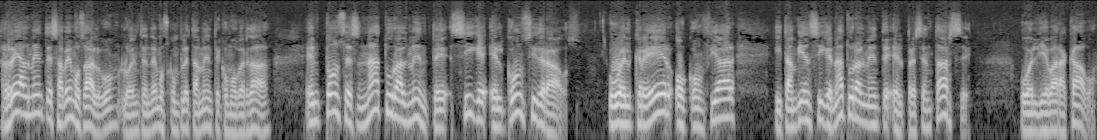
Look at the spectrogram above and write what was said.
realmente sabemos algo, lo entendemos completamente como verdad, entonces naturalmente sigue el consideraos, o el creer o confiar, y también sigue naturalmente el presentarse, o el llevar a cabo.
